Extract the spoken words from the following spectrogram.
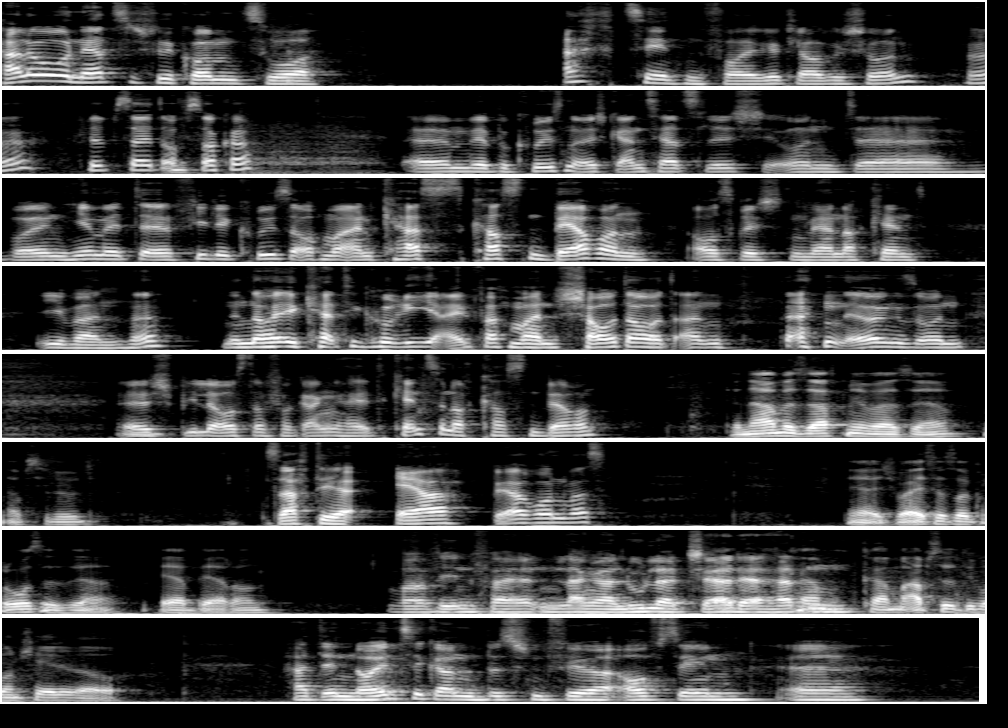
hallo und herzlich willkommen zur 18. Folge, glaube ich schon. Ja? Flipside of Soccer. Ähm, wir begrüßen euch ganz herzlich und äh, wollen hiermit äh, viele Grüße auch mal an Kas Carsten Baron ausrichten, wer noch kennt. Ivan, ne? Eine neue Kategorie, einfach mal ein Shoutout an, an irgend so einen äh, Spieler aus der Vergangenheit. Kennst du noch Carsten Baron? Der Name sagt mir was, ja, absolut. Sagt dir R. Baron was? Ja, ich weiß, dass er groß ist, ja. R. Baron. War auf jeden Fall ein langer Lulatsch, der hat kam, einen, kam absolut über den Schädel auch. hat in den 90ern ein bisschen für Aufsehen äh,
